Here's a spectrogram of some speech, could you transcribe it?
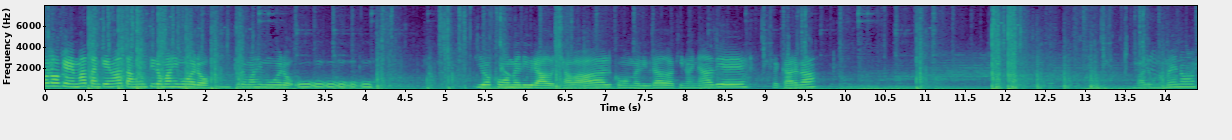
No, no, que me matan, que me matan. Un tiro más y muero. Un tiro más y muero. Uh, uh, uh, uh, uh, uh. Dios, cómo me he librado, chaval. Cómo me he librado. Aquí no hay nadie. Recarga. Vale, uno menos.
